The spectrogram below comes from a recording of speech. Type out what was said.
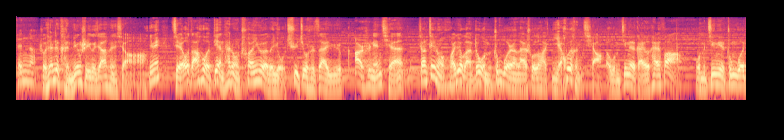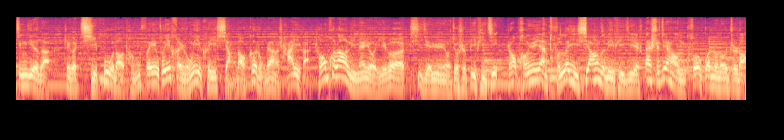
分呢？首先，这肯定是一个加分项啊，因为《解忧杂货店》它这种穿越的有趣，就是在于二十年前，像这种怀旧感，对我们中国人来说的话，也会很强。我们经历了改革开放，我们经历了中国经济的这个起步到腾飞，所以很容易可以想到各种各样的差异感。《乘风破浪》里面有一个细节运用，就是 BP 机，然后彭于晏囤了一箱子 BP 机，但实际上我们所有观众都知道，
